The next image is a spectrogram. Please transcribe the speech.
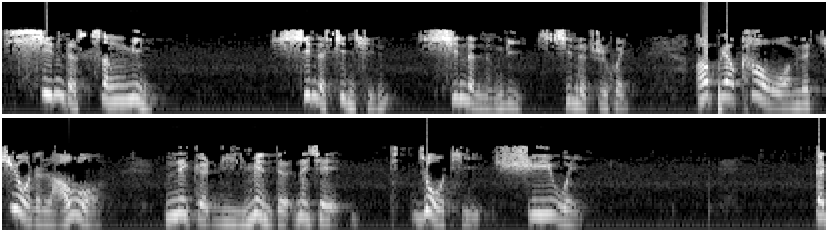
新的生命、新的性情、新的能力、新的智慧，而不要靠我们的旧的老我那个里面的那些肉体虚伪跟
